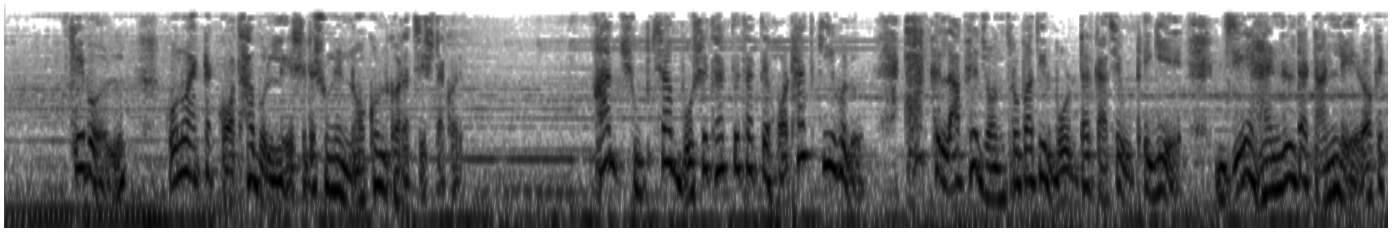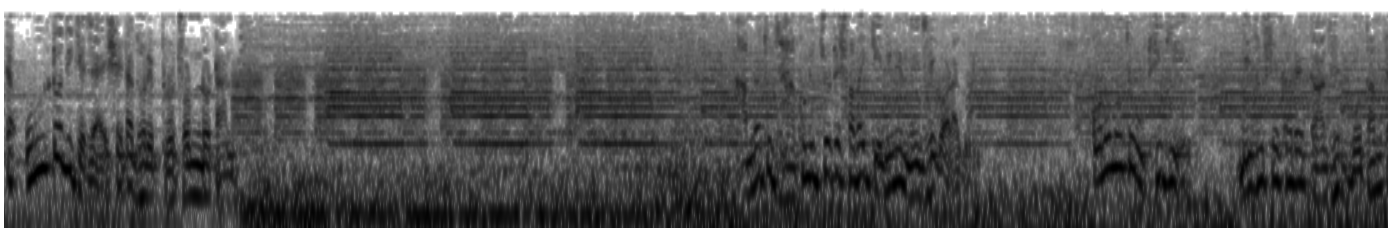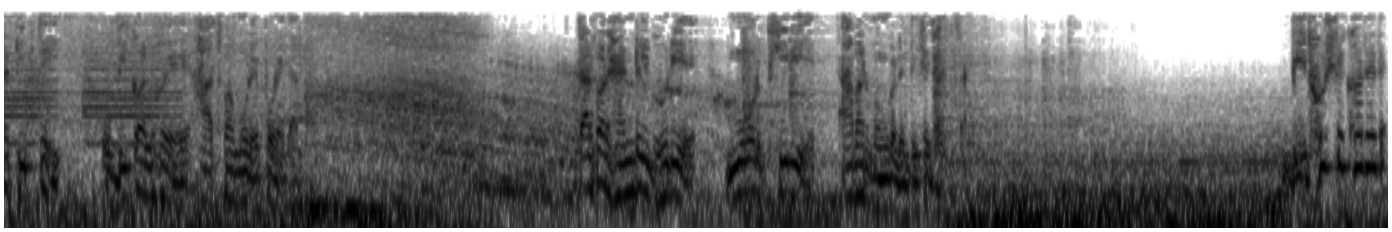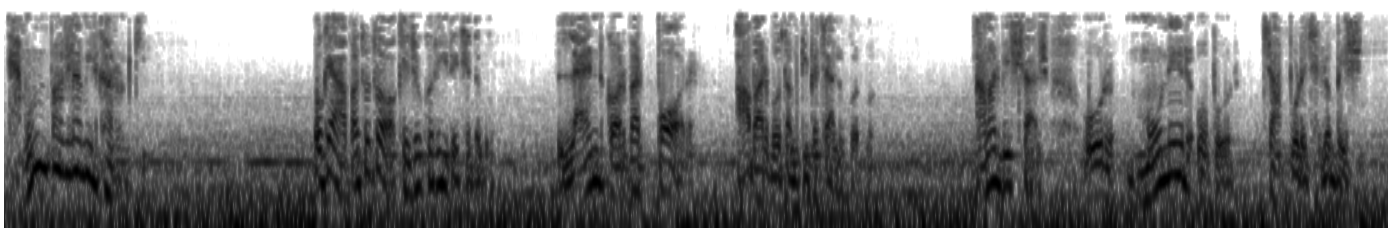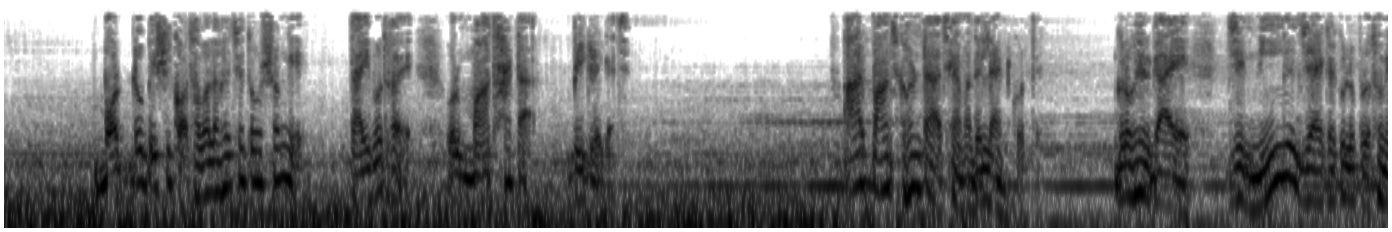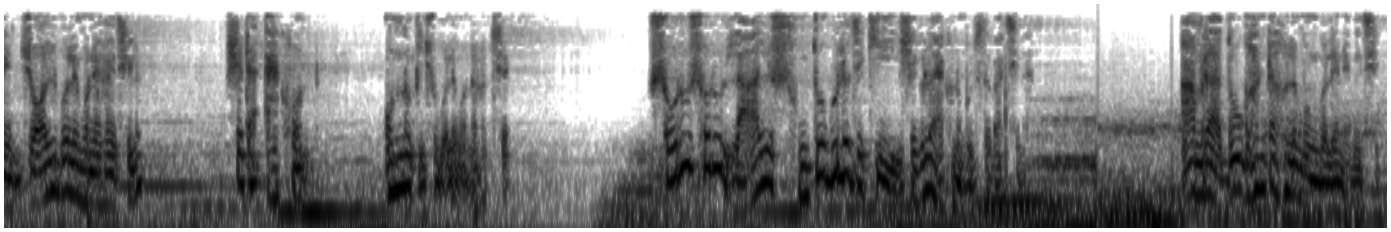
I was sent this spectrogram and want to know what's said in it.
কেবল কোনো একটা কথা বললে সেটা শুনে নকল করার চেষ্টা করে। আজ চুপচাপ বসে থাকতে থাকতে হঠাৎ কি হলো? এক লাফে যন্ত্রপাতির বোর্ডটার কাছে উঠে গিয়ে যে হ্যান্ডেলটা টানলে রকেটটা উল্টো দিকে যায়, সেটা ধরে প্রচণ্ড টান। আমরা তো ঝাঁকুনির চোটে সবাই কেবিনের মেঝে গড়াগড়ি। কোনো মতো উঠে গিয়ে বিধুশেখরের কাঁধের বোতামটা টিপতেই ও বিকল হয়ে হাত পা মুড়ে পড়ে গেল। তারপর হ্যান্ডেল ঘুরিয়ে, মোড় ফিরিয়ে আবার মঙ্গলের দিকে যাত্রা। বিধুশেখরের এমন পাগলামির কারণ কি? ওকে আপাতত অকেজো করেই রেখে দেব। ল্যান্ড করবার পর আবার বোতাম টিপে চালু করব। আমার বিশ্বাস, ওর মনের ওপর চাপ পড়েছিল বেশি। বড্ড বেশি কথা বলা হয়েছে তো ওর সঙ্গে, তাই বোধ হয় ওর মাথাটা বিগড়ে গেছে। আর পাঁচ ঘণ্টা আছে আমাদের ল্যান্ড করতে। গ্রহের গায়ে যে নীল জায়গাগুলো প্রথমে জল বলে মনে হয়েছিল, সেটা এখন অন্য কিছু বলে মনে হচ্ছে। সরু সরু লাল সুতোগুলো যে কি, সেগুলো এখনও বুঝতে পারছি না। আমরা দু ঘণ্টা হলো মঙ্গলে নেমেছি।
